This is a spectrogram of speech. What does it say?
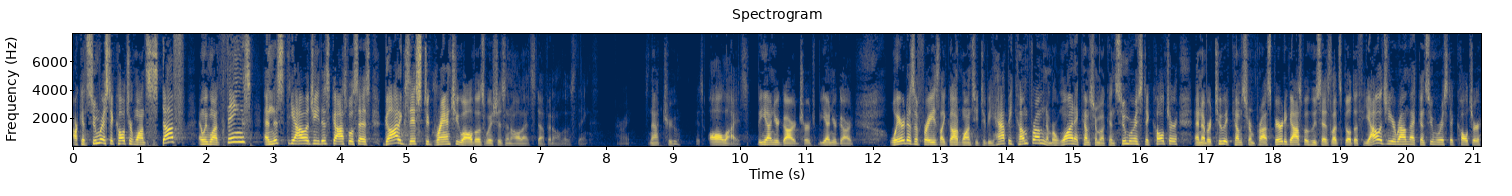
Our consumeristic culture wants stuff and we want things, and this theology, this gospel says God exists to grant you all those wishes and all that stuff and all those things. All right? It's not true. It's all lies. Be on your guard, church. Be on your guard. Where does a phrase like God wants you to be happy come from? Number one, it comes from a consumeristic culture. And number two, it comes from prosperity gospel who says, let's build a theology around that consumeristic culture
